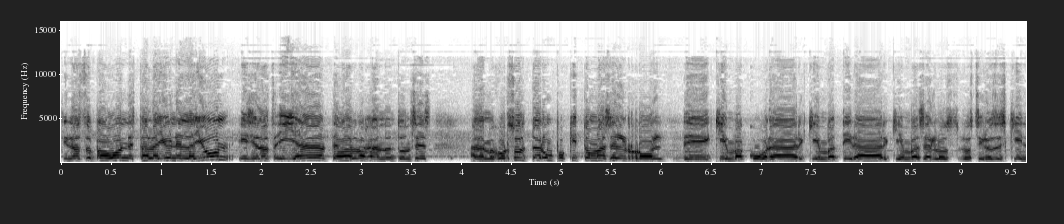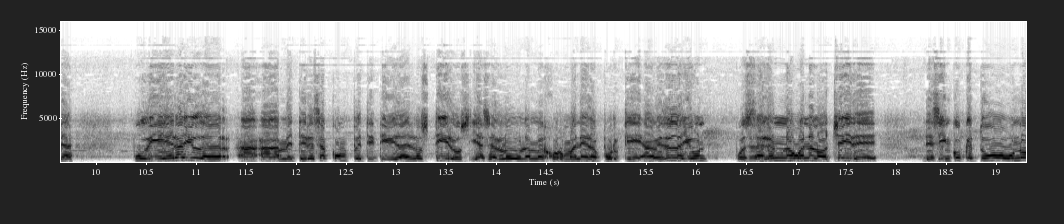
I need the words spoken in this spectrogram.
si no está Pavón está Layún el Layún y, si no, y ya te vas bajando. Entonces a lo mejor soltar un poquito más el rol de quién va a cobrar, quién va a tirar, quién va a hacer los, los tiros de esquina pudiera ayudar a, a meter esa competitividad en los tiros y hacerlo de una mejor manera porque a veces la Jun pues se sale en una buena noche y de, de cinco que tuvo uno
